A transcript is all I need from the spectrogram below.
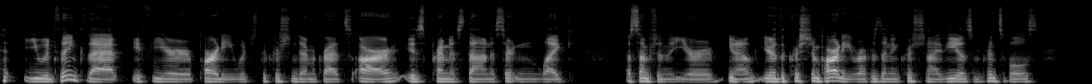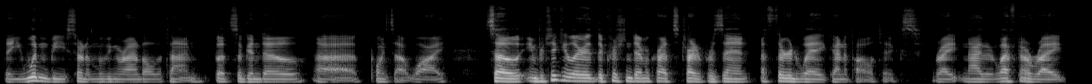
you would think that if your party, which the Christian Democrats are, is premised on a certain like assumption that you're, you know, you're the Christian party representing Christian ideas and principles, that you wouldn't be sort of moving around all the time. But Segundo uh, points out why. So, in particular, the Christian Democrats try to present a third way kind of politics, right? Neither left nor right,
